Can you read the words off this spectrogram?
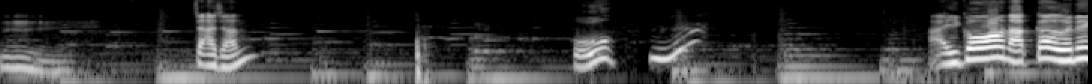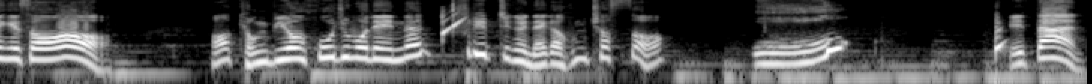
음. 짜잔. 오, 아 이건 아까 은행에서 어 경비원 호주머니에 있는 출입증을 내가 훔쳤어. 오? 일단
